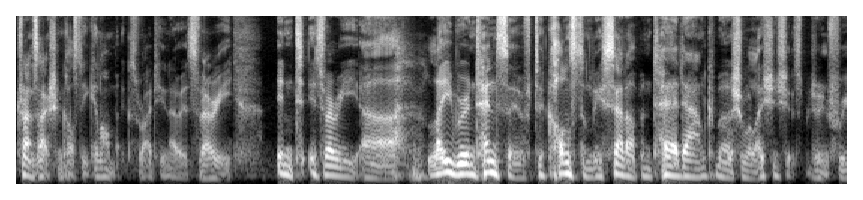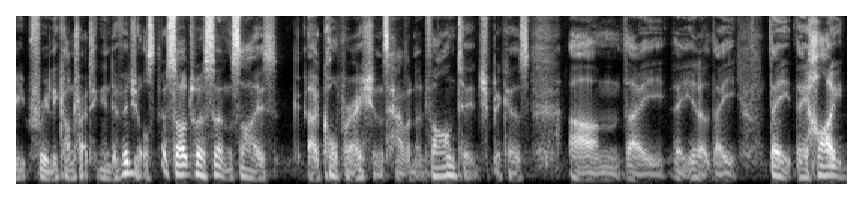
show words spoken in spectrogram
transaction cost economics, right? You know, it's very it's very uh, labor intensive to constantly set up and tear down commercial relationships between free, freely contracting individuals. So, to a certain size, uh, corporations have an advantage because um, they, they, you know, they, they, they hide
